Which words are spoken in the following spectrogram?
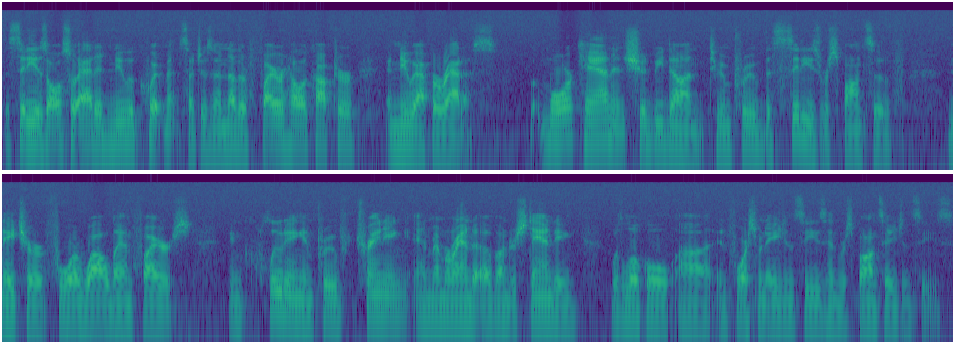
The city has also added new equipment, such as another fire helicopter and new apparatus. But more can and should be done to improve the city's responsive nature for wildland fires, including improved training and memoranda of understanding with local uh, enforcement agencies and response agencies.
